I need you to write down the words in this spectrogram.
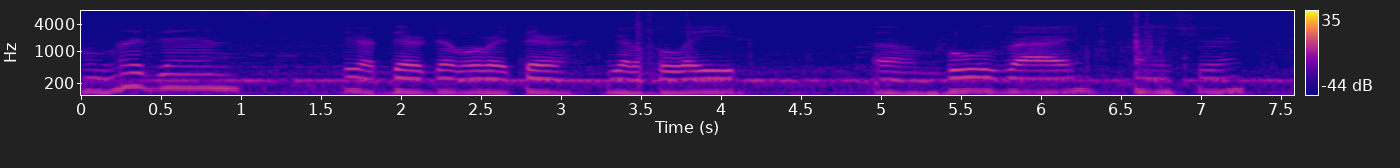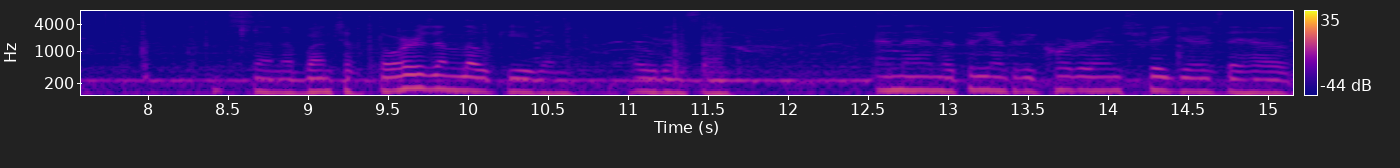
Legends. You got daredevil right there. You got a blade um, bullseye punisher and a bunch of thors and lokis and Odinson and then the three and three quarter inch figures they have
